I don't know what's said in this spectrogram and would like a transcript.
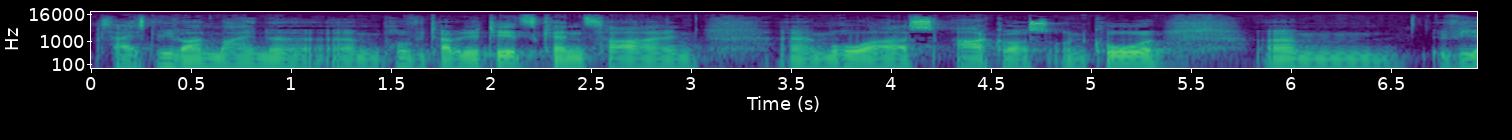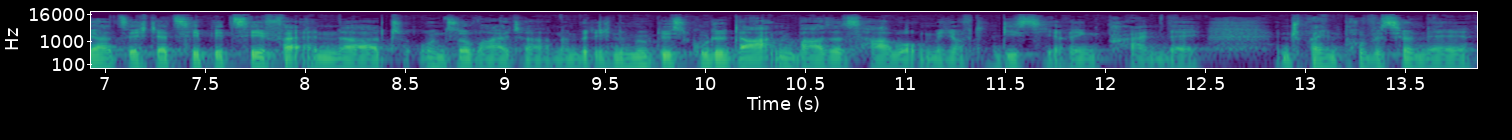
Das heißt, wie waren meine ähm, Profitabilitätskennzahlen, ähm, ROAS, ARCOS und Co. Ähm, wie hat sich der CPC verändert und so weiter, damit ich eine möglichst gute Datenbasis habe, um mich auf den diesjährigen Prime Day entsprechend professionell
